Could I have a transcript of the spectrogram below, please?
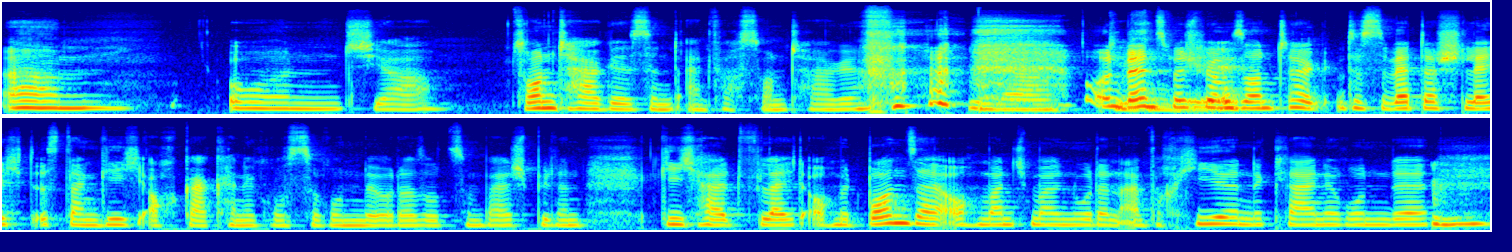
Ähm, und ja, Sonntage sind einfach Sonntage. Ja, und wenn zum Beispiel am Sonntag das Wetter schlecht ist, dann gehe ich auch gar keine große Runde oder so zum Beispiel. Dann gehe ich halt vielleicht auch mit Bonsai auch manchmal nur dann einfach hier eine kleine Runde mhm.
